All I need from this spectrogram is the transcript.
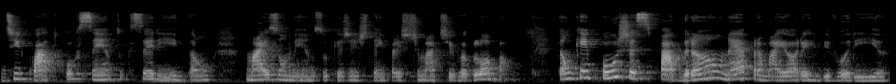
de 4%, que seria então mais ou menos o que a gente tem para estimativa global. Então, quem puxa esse padrão né, para maior herbivoria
